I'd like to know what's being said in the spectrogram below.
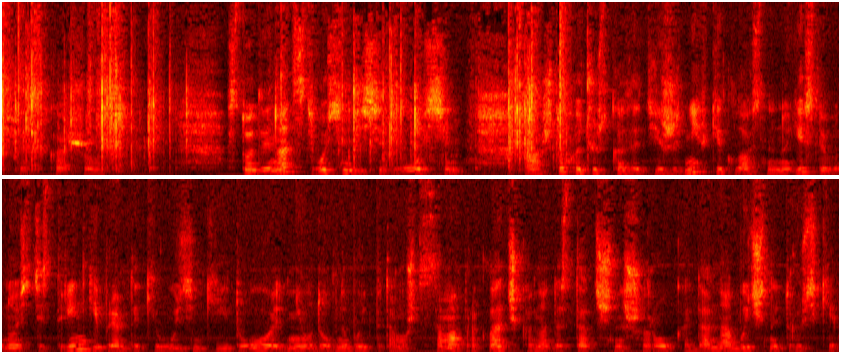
сейчас скажу, 112,88. А, что хочу сказать, ежедневки классные, но если вы носите стринги прям такие узенькие, то неудобно будет, потому что сама прокладочка, она достаточно широкая, да, на обычные трусики,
